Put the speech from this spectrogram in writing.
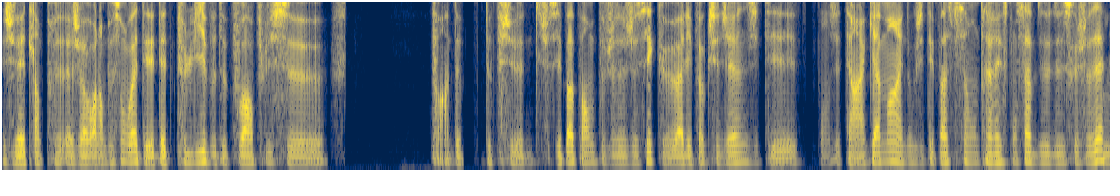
je vais être je vais avoir l'impression ouais d'être plus libre de pouvoir plus euh, enfin de, de je, je sais pas par exemple je, je sais que à l'époque chez Giants j'étais bon j'étais un gamin et donc j'étais pas spécialement très responsable de, de ce que je faisais Mm.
